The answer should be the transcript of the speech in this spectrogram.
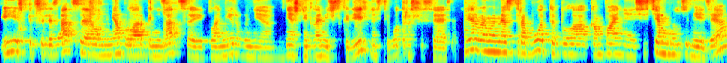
И специализация у меня была организация и планирование внешнеэкономической деятельности в отрасли связи. Первое мое место работы была компания «Система мультимедиа».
